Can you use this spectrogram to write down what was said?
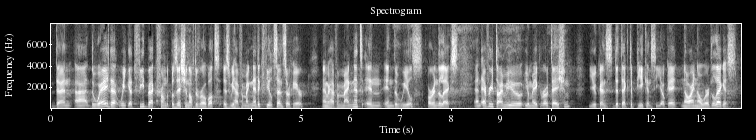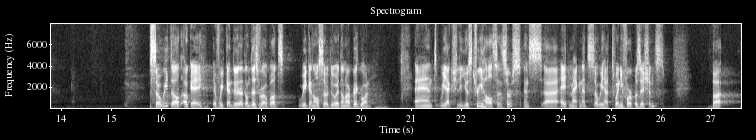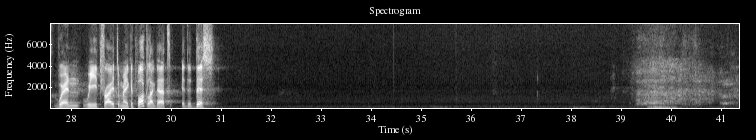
then uh, the way that we get feedback from the position of the robot is we have a magnetic field sensor here, and we have a magnet in, in the wheels or in the legs. And every time you, you make a rotation, you can detect a peak and see, OK, now I know where the leg is. So we thought, OK, if we can do that on this robot, we can also do it on our big one. And we actually used three Hall sensors and uh, eight magnets, so we had 24 positions. But when we tried to make it walk like that, it did this.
